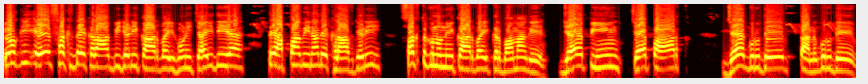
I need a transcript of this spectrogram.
ਕਿਉਂਕਿ ਇਸ ਸ਼ਖਸ ਦੇ ਖਿਲਾਫ ਵੀ ਜਿਹੜੀ ਕਾਰਵਾਈ ਹੋਣੀ ਚਾਹੀਦੀ ਹੈ ਤੇ ਆਪਾਂ ਵੀ ਇਹਨਾਂ ਦੇ ਖਿਲਾਫ ਜਿਹੜੀ ਸਖਤ ਕਾਨੂੰਨੀ ਕਾਰਵਾਈ ਕਰਵਾਵਾਂਗੇ। ਜੈ ਭੀਮ, ਜੈ ਭਾਰਤ, ਜੈ ਗੁਰੂਦੇਵ, ਧੰਨ ਗੁਰੂਦੇਵ।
